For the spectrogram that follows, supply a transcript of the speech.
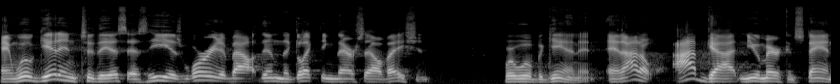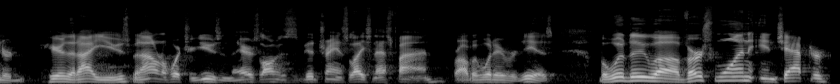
and we'll get into this as he is worried about them neglecting their salvation, where we'll begin. it. and I don't, I've got New American Standard here that I use, but I don't know what you're using there. As long as it's a good translation, that's fine. Probably whatever it is. But we'll do uh, verse 1 in chapter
